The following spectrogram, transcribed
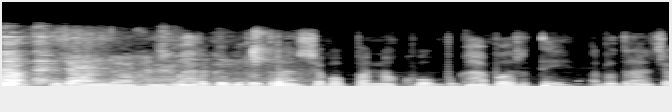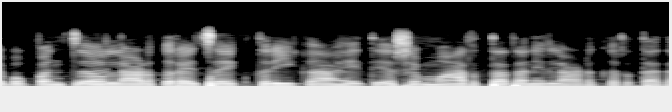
भार्गवी रुद्रांशच्या पप्पांना खूप घाबरते. रुद्रांशच्या पप्पांचं लाड करायचा एक तरीका आहे ते असे मारतात आणि लाड करतात.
